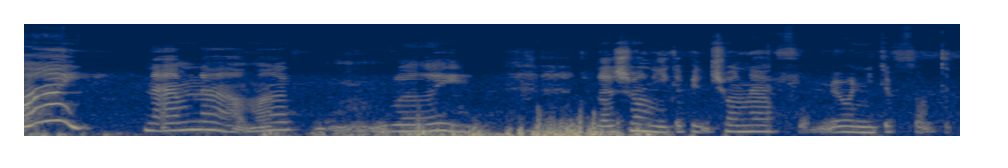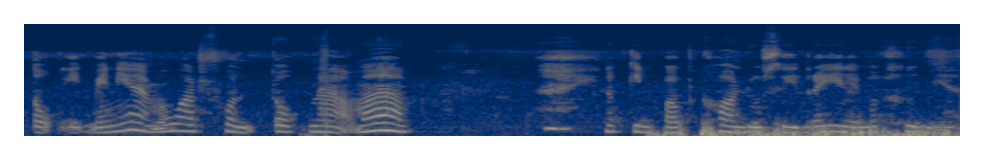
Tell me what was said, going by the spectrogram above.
ว้ายน้ำหนาวมากเลย แล้วช่วงนี้ก็เป็นช่วงหน้าฝนด้วยวันนี้จะฝนจะตกอีกไหมเนี่ย เมื่อวานฝนตกหนาวมาก เฮ้ยแล้วกินป๊อปคอร์นดูซีรีส์เลยเมื่อคืนเนี้ย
